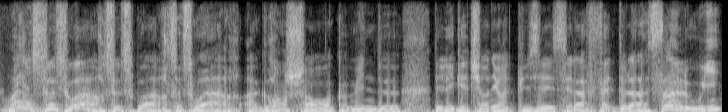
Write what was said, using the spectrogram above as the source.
Voilà. Bon, ce soir, ce soir, ce soir, à Grandchamp, commune de délégué de Charnieret de Puisé, c'est la fête de la Saint-Louis.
